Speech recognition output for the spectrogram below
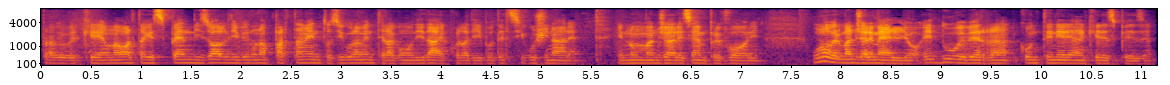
proprio perché una volta che spendi i soldi per un appartamento sicuramente la comodità è quella di potersi cucinare e non mangiare sempre fuori. Uno per mangiare meglio e due per contenere anche le spese.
